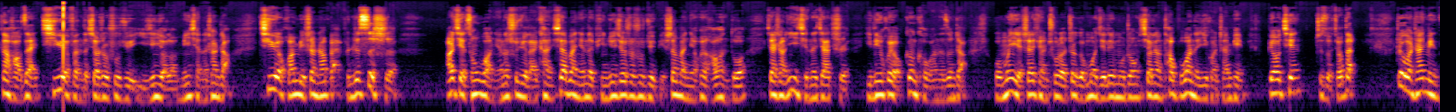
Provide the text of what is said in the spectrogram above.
但好在七月份的销售数据已经有了明显的上涨，七月环比上涨百分之四十。而且从往年的数据来看，下半年的平均销售数据比上半年会好很多。加上疫情的加持，一定会有更可观的增长。我们也筛选出了这个墨迹类目中销量 top one 的一款产品——标签制作胶带。这款产品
